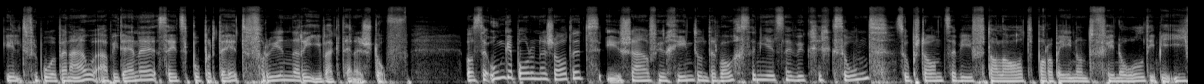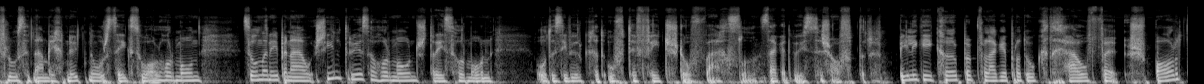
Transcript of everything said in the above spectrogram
gilt für Buben auch. Auch bei denen setzt die Pubertät früher ein wegen diesen Stoffen. Was den Ungeborenen schadet, ist auch für Kinder und Erwachsene jetzt nicht wirklich gesund. Substanzen wie Phthalat, Paraben und Phenol die beeinflussen nämlich nicht nur Sexualhormone, sondern eben auch Schilddrüsenhormon, Stresshormon oder sie wirken auf den Fettstoffwechsel, sagen Wissenschaftler. Billige Körperpflegeprodukte kaufen spart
